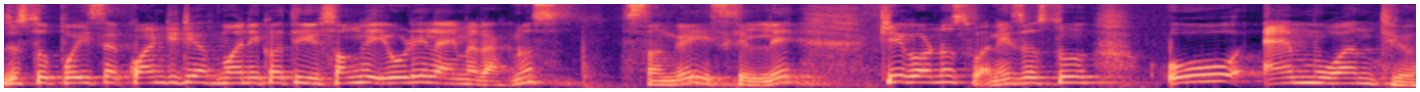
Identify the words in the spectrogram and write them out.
जस्तो पैसा क्वान्टिटी अफ मनी कति सँगै एउटै लाइनमा राख्नुहोस्। सँगै स्केलले के गर्नुहोस् भने जस्तो ओएम वान थियो।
